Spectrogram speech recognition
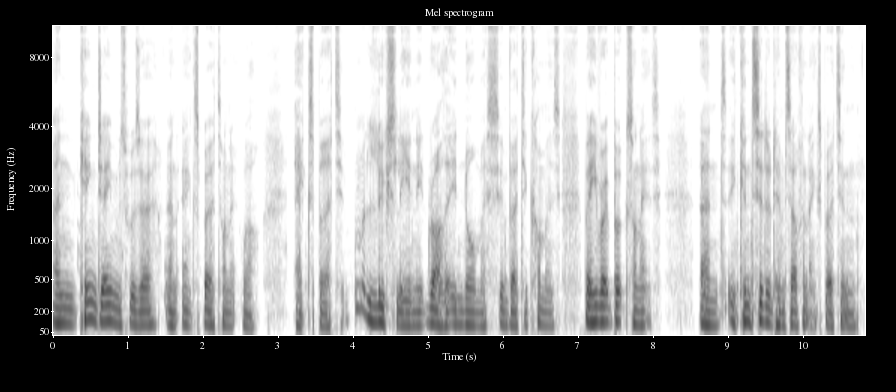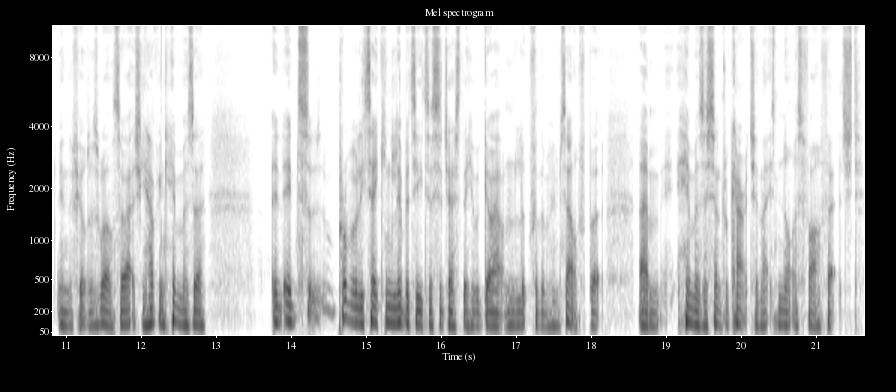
And King James was a an expert on it. Well, expert loosely in rather enormous inverted commas, but he wrote books on it, and he considered himself an expert in in the field as well. So actually having him as a it, it's probably taking liberty to suggest that he would go out and look for them himself, but um, him as a central character that is not as far fetched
